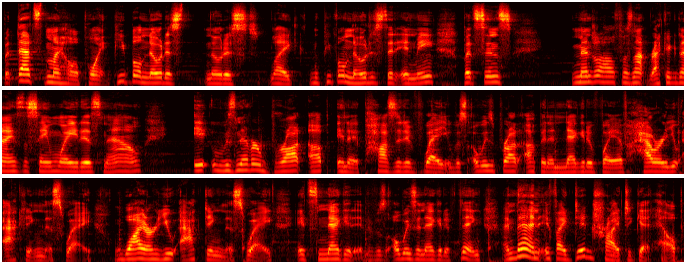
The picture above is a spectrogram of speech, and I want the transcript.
But that's my whole point. People noticed, noticed, like people noticed it in me. But since mental health was not recognized the same way it is now, it was never brought up in a positive way. It was always brought up in a negative way of how are you acting this way? Why are you acting this way? It's negative. It was always a negative thing. And then if I did try to get help,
